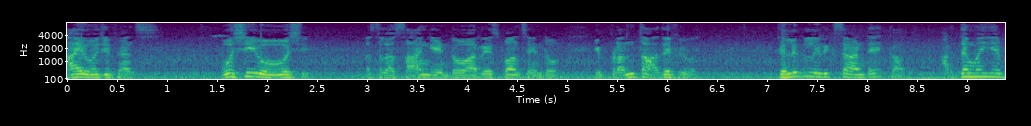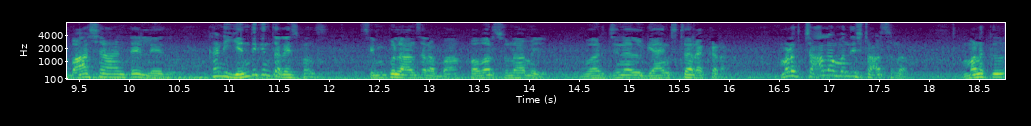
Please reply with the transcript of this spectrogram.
Hi OG fans. ఓషి ఓ ఓషి. అసలు ఆ సాంగ్ ఏంటో ఆ రెస్పాన్స్ ఏంటో ఇప్పుడంతా అదే ఫీవర్. తెలుగు లిరిక్స్ అంటే కాదు అర్థమయ్యే భాష అంటే లేదు. కానీ ఎందుకు ఇంత రెస్పాన్స్? సింపుల్ ఆన్సర్ అబ్బా పవర్ సునామీ ఒరిజినల్ గ్యాంగ్స్టర్ అక్కడ. మనకు చాలా మంది స్టార్స్ ఉన్నారు. మనకు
